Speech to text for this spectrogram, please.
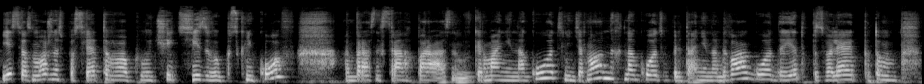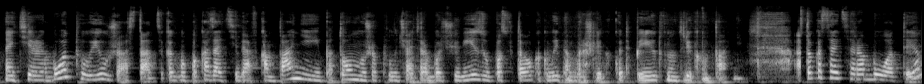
есть возможность после этого получить визы выпускников в разных странах по-разному. В Германии на год, в Нидерландах на год, в Британии на два года. И это позволяет потом найти работу и уже остаться, как бы показать себя в компании, и потом уже получать рабочую визу после того, как вы там прошли какой-то период внутри компании. А что касается работы,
